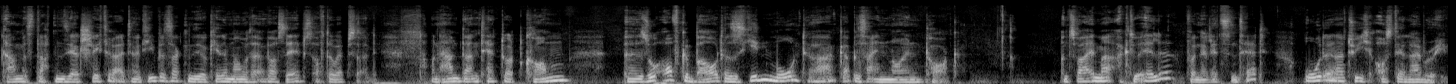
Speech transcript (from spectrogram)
damals dachten sie als schlechtere Alternative, sagten sie, okay, dann machen wir es einfach selbst auf der Website. Und haben dann TED.com äh, so aufgebaut, dass es jeden Montag gab es einen neuen Talk. Und zwar immer aktuelle von der letzten TED oder natürlich aus der Library.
